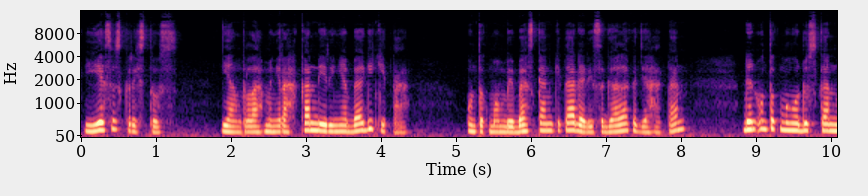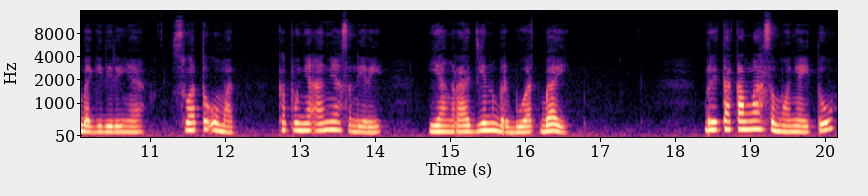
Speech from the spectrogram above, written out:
Yesus Kristus, yang telah menyerahkan dirinya bagi kita untuk membebaskan kita dari segala kejahatan dan untuk menguduskan bagi dirinya suatu umat kepunyaannya sendiri yang rajin berbuat baik. Beritakanlah semuanya itu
